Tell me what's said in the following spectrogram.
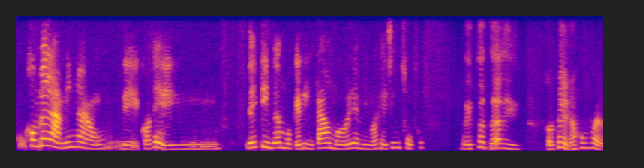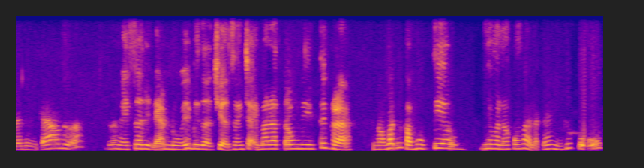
cũng không biết làm như nào để có thể để tìm ra một cái đỉnh cao mới để mình có thể chinh phục ấy. Đấy, thật ra thì có thể nó không phải là đỉnh cao nữa ngày xưa thì leo núi bây giờ chuyển sang chạy marathon đi. Tức là nó vẫn có mục tiêu nhưng mà nó không phải là cái hình thức cũ.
